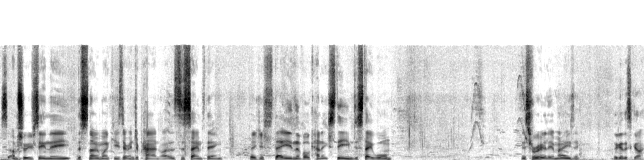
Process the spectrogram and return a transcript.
So I'm sure you've seen the, the snow monkeys that are in Japan, right? It's the same thing. They just stay in the volcanic steam to stay warm. It's really amazing. Look at this guy.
